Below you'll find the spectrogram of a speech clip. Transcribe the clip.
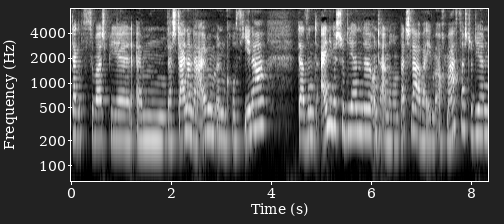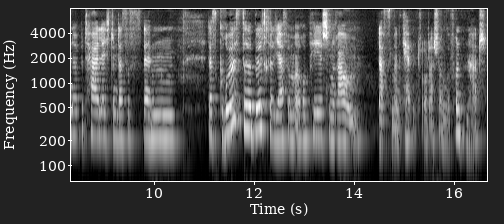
Da gibt es zum Beispiel ähm, das Steinerne Album in Groß-Jena. Da sind einige Studierende, unter anderem Bachelor, aber eben auch Masterstudierende beteiligt. Und das ist ähm, das größte Bildrelief im europäischen Raum, das man kennt oder schon gefunden hat.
